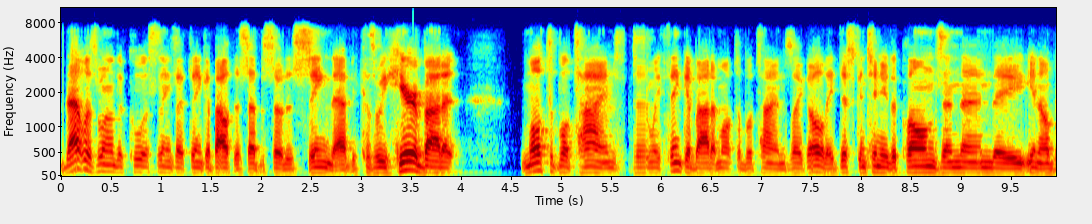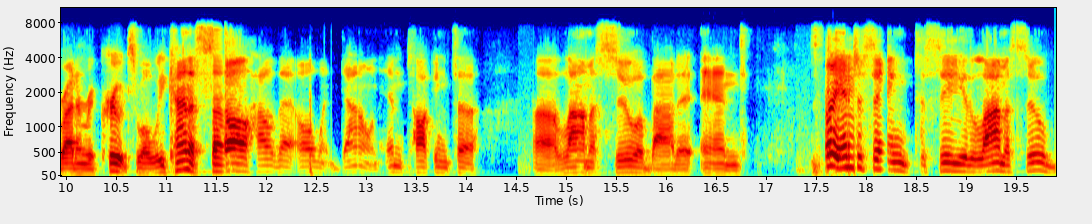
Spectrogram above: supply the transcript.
that was one of the coolest things I think about this episode is seeing that because we hear about it multiple times and we think about it multiple times like oh they discontinued the clones and then they you know brought in recruits well we kind of saw how that all went down him talking to uh, Lama Su about it, and it's very interesting to see Lama Su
